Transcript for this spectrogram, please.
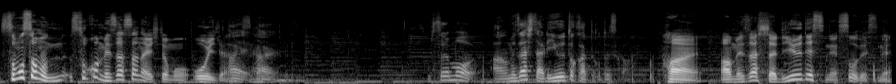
そもそもそこ目指さない人も多いじゃないですか。はいはい。それもあの目指した理由とかってことですか？はい、あ目指した理由ですね。そうですね、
